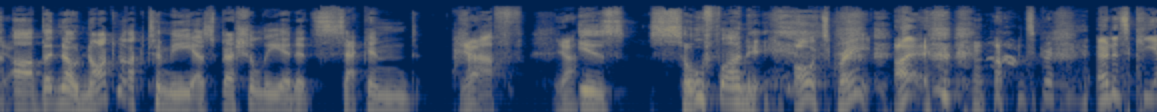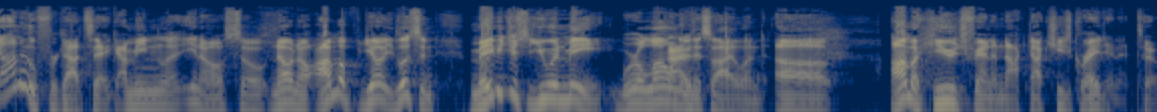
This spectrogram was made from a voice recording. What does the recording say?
Yeah. Uh, but no, Knock Knock to me, especially in its second Yeah. half, Yeah. is so funny. Oh, it's great. I, it's great, and it's Keanu for God's sake. I mean, you know. So no, no. I'm a you know. Listen, maybe just you and me. We're alone I- in this island. Uh, I'm a huge fan of Knock Knock. She's great in it too.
